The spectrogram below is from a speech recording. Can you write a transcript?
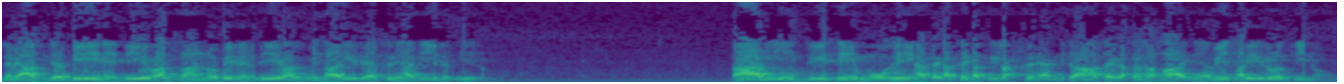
නෙමෙයි අපිට පේන දේවල් සහ නොපෙනෙන දේවල් මේ ශරීරය ඇතුලේ හරියට තියෙනවා. කාර්යයෙන්, ද්වේෂයෙන්, මොහයෙන් හටගත්ත ගති ලක්ෂණයන් නිසා හටගත්ත රසායනය මේ ශරීරවල තියෙනවා.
